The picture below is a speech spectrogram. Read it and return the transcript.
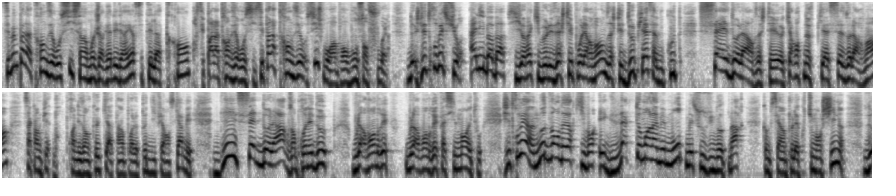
C'est même pas la 3006, hein. moi j'ai regardé derrière, c'était la 30... c'est pas la 3006, c'est pas la 3006, bon, on s'en fout. Je l'ai trouvé sur Alibaba, s'il y en a qui veulent les acheter pour les revendre, vous achetez deux pièces, ça vous coûte 16 dollars. Vous achetez 49 euh, pièces, 16 dollars 20, 50 pièces, prenez-en que 4 hein, pour le peu de différence qu'il y a, mais 17 dollars, vous en prenez deux, vous la revendrez, vous la revendrez facilement et tout. J'ai trouvé un autre vendeur qui vend exactement la même montre, mais sous une autre marque, comme c'est un peu la coutume en Chine, The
